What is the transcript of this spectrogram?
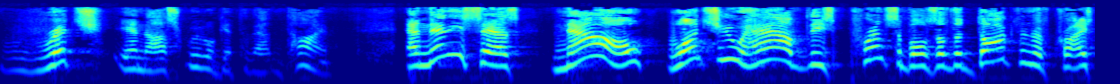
rich in us. We will get to that in time. And then he says, now, once you have these principles of the doctrine of Christ,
